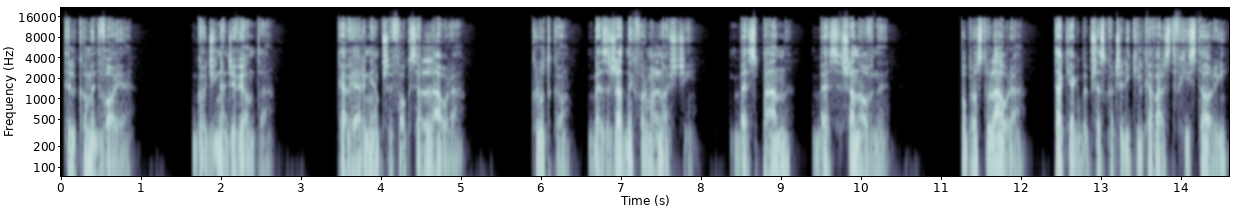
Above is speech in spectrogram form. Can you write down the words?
Tylko my dwoje. Godzina dziewiąta. Kawiarnia przy Foxal Laura. Krótko, bez żadnych formalności. Bez pan, bez szanowny. Po prostu Laura, tak jakby przeskoczyli kilka warstw historii,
